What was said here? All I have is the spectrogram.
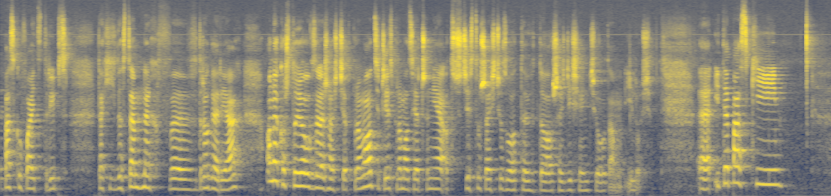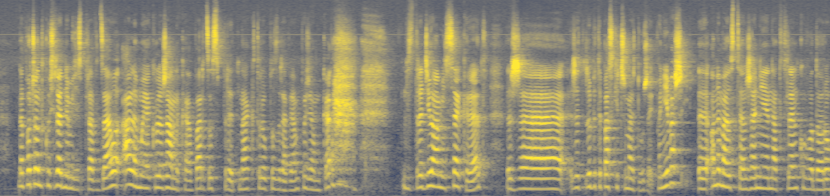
pasków White Strips, takich dostępnych w, w drogeriach. One kosztują w zależności od promocji, czy jest promocja, czy nie, od 36 zł do 60 tam iluś. E, I te paski na początku średnio mi się sprawdzały, ale moja koleżanka, bardzo sprytna, którą pozdrawiam, poziomkę, zdradziła mi sekret, że, że żeby te paski trzymać dłużej, ponieważ y, one mają stężenie nadtlenku wodoru.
